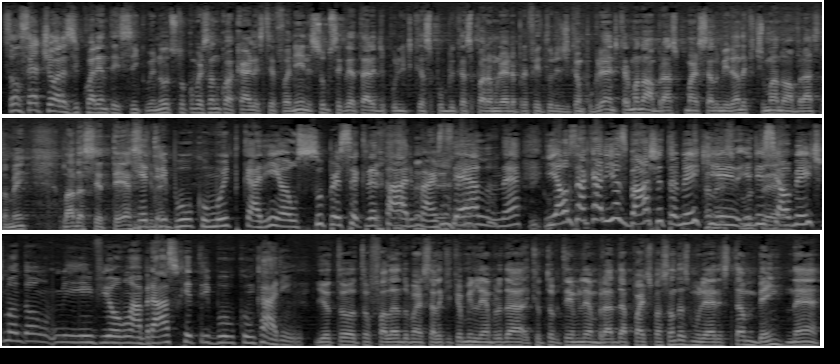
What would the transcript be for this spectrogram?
São 7 horas e 45 minutos. Estou conversando com a Carla Stefanini, subsecretária de Políticas Públicas para a Mulher da Prefeitura de Campo Grande. Quero mandar um abraço para Marcelo Miranda, que te manda um abraço também, lá da CETESC. Né? Retribuo né? com muito carinho ao supersecretário Marcelo, né? E ao Zacarias Baixa também, que escuta, inicialmente é. mandou, me enviou um abraço, retribuo com carinho. E eu tô, tô falando, Marcelo, aqui que eu me lembro da. que eu tô, tenho me lembrado da participação das mulheres também, né?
